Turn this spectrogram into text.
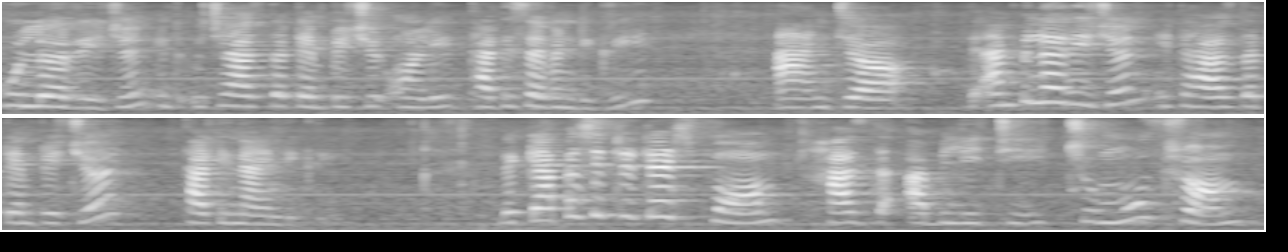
cooler region it, which has the temperature only 37 degree. And uh, the ampullar region it has the temperature 39 degree. The capacitated sperm has the ability to move from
